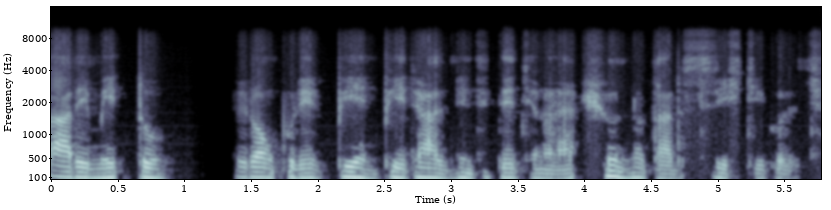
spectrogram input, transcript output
তার এই মৃত্যু রংপুরের বিএনপি রাজনীতিতে যেন এক শূন্যতার সৃষ্টি করেছে।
